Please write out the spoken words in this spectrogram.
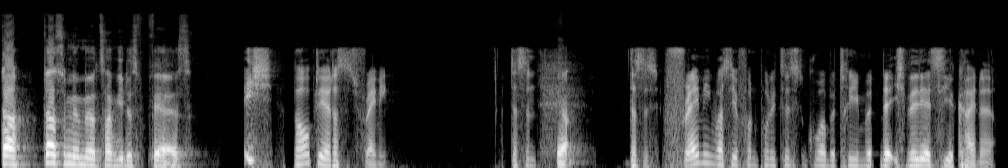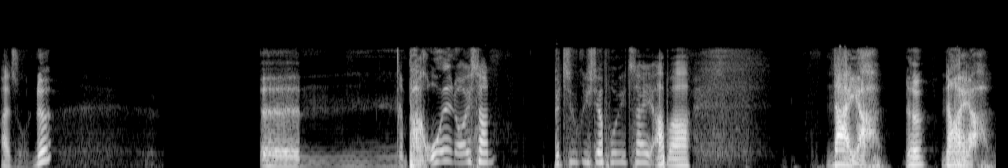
Da, da sind wir mir sagen, wie das fair ist. Ich behaupte ja, das ist Framing. Das sind, Ja. das ist Framing, was hier von Polizisten Kuma betrieben wird. Ne, ich will jetzt hier keine, also, ne? Ähm, Parolen äußern bezüglich der Polizei, aber naja, ne? Naja.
